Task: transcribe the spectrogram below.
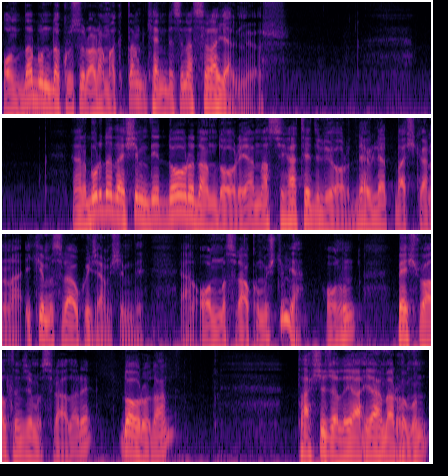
onda bunda kusur aramaktan kendisine sıra gelmiyor. Yani burada da şimdi doğrudan doğruya nasihat ediliyor devlet başkanına. İki mısra okuyacağım şimdi. Yani on mısra okumuştum ya. Onun beş ve altıncı mısraları doğrudan Taşlıcalı Yahya merhumun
